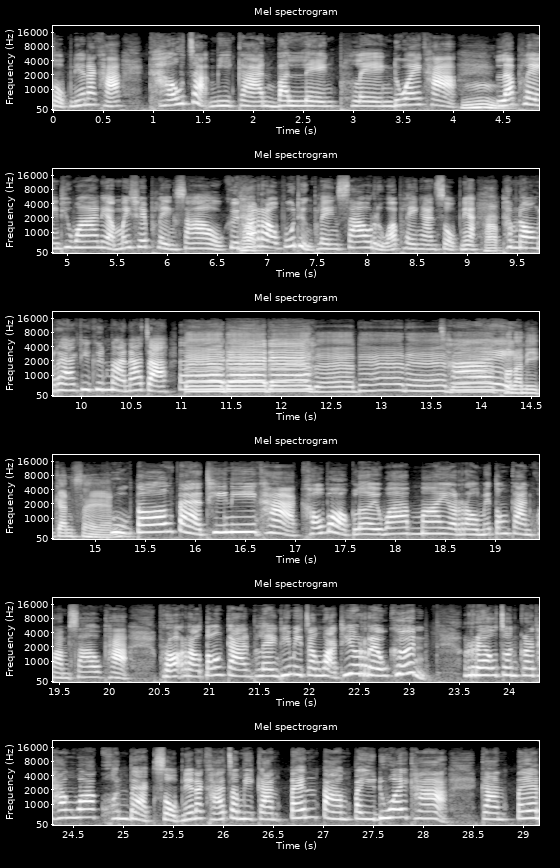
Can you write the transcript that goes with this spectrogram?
ศพเนี่ยนะคะ เขาจะมีการบรรเลงเพลงด้วยค่ะอืมและเพลงที่ว่าเนี่ยไม่ใช่เพลงเศร้า คือครับถ้าเราพูดถึงเพลงเศร้าหรือว่าเพลงงานศพเนี่ยครับทำนองแรกที่ขึ้นมาน่าจะ ใช่ธรณีกันแสง ถูกต้องแต่ที่นี่ค่ะ เขาบอกเลยว่าไม่เราไม่ต้องการความเศร้าค่ะ เพราะเราต้องการเพลงที่มีจังหวะที่เร็วขึ้น เร็วจนกระทั่งว่าคนแบกศพเนี่ยนะคะ จะมีการเต้นตามไปด้วยค่ะ การเต้น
